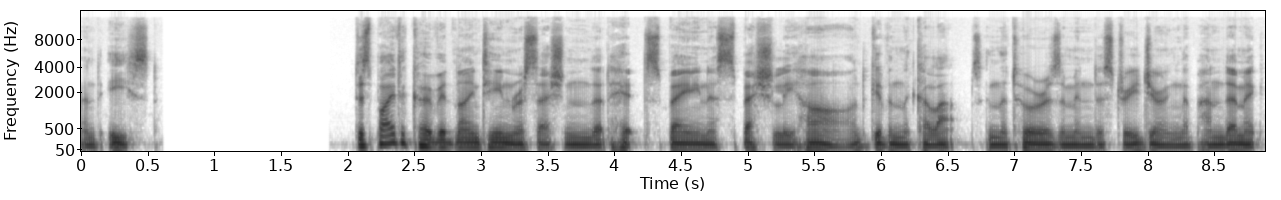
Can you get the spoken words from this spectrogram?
and east. Despite a COVID 19 recession that hit Spain especially hard, given the collapse in the tourism industry during the pandemic,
